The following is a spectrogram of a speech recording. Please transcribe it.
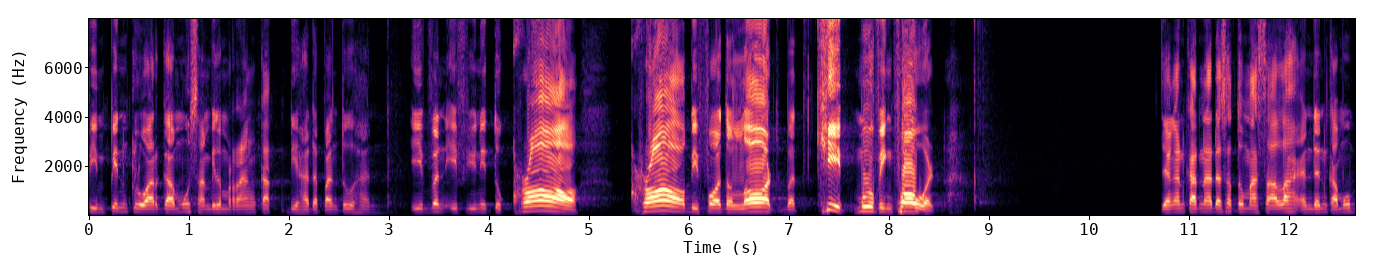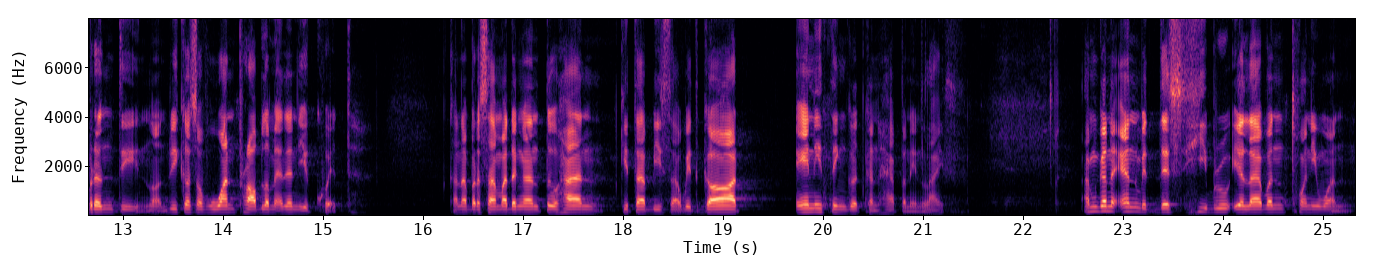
pimpin keluargamu sambil merangkak di hadapan Tuhan. Even if you need to crawl, crawl before the Lord, but keep moving forward. Jangan karena ada satu masalah and then kamu berhenti. Not because of one problem and then you quit. Karena bersama dengan Tuhan kita bisa. With God, anything good can happen in life. I'm going to end with this Hebrew 11:21.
